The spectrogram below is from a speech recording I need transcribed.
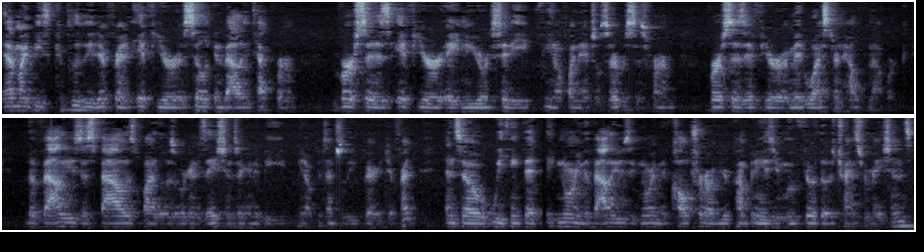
That might be completely different if you're a Silicon Valley tech firm versus if you're a New York City, you know, financial services firm versus if you're a Midwestern health network. The values espoused by those organizations are going to be, you know, potentially very different. And so we think that ignoring the values, ignoring the culture of your company as you move through those transformations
